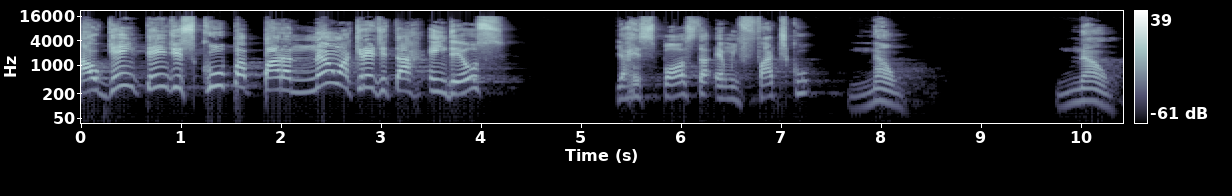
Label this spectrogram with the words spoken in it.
alguém tem desculpa para não acreditar em Deus? E a resposta é um enfático não. Não.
